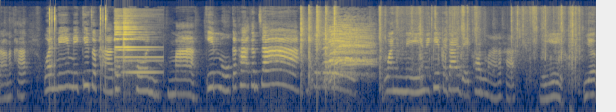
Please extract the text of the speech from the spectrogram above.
แล้วนะคะ วันนี้มิกกี้จะพาทุกคนมากินหมูกระทะกันจ้า วันนี้มิกกี้ไปได้เบคอนมานะคะ นี่เยอะ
